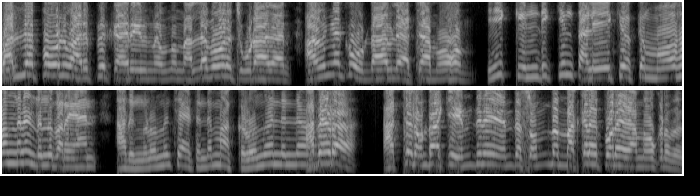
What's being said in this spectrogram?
വല്ലപ്പോഴും അടുപ്പിൽ കയറിയിരുന്ന ഒന്ന് നല്ലപോലെ ചൂടാകാൻ അതുങ്ങൾക്കും ഉണ്ടാവില്ല അച്ഛാ മോഹം? ഈ കിണ്ടിക്കും തളിയേക്കും ഒക്കെ മോഹങ്ങളുണ്ടെന്ന് പറയാൻ അതുങ്ങളൊന്നും ചേട്ടന്റെ മക്കളൊന്നും അല്ലല്ലോ. അതേടാ. അച്ഛൻ ഉണ്ടാക്കിയ എന്തിനെ എന്റെ സ്വന്തം മക്കളെ പോലെ ഞാൻ നോക്കണത്?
